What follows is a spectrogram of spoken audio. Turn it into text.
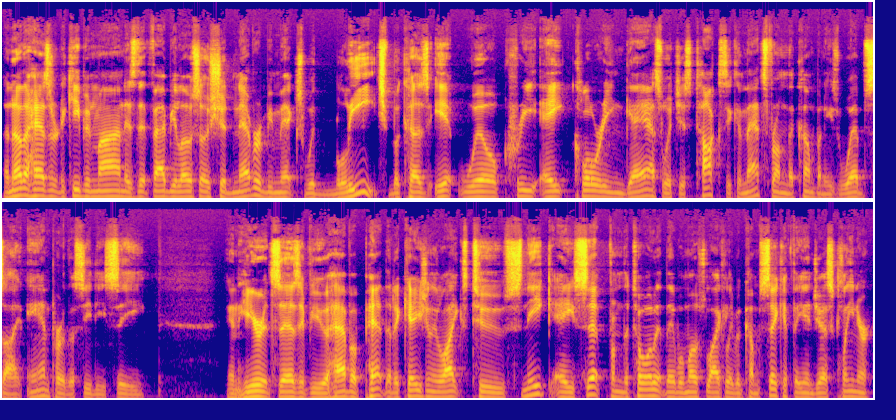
Another hazard to keep in mind is that Fabuloso should never be mixed with bleach because it will create chlorine gas, which is toxic, and that's from the company's website and per the CDC. And here it says if you have a pet that occasionally likes to sneak a sip from the toilet, they will most likely become sick if they ingest cleaner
